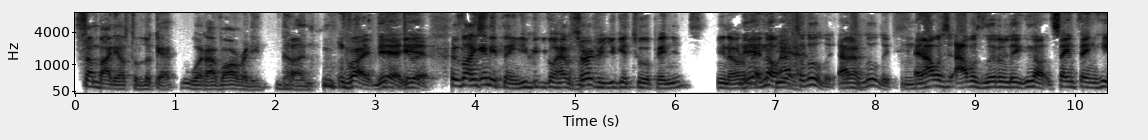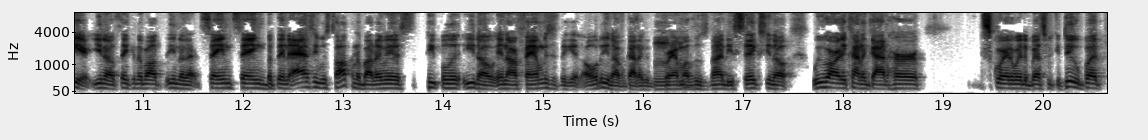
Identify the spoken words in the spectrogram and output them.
somebody else to look at what I've already done. right. Yeah. yeah. It's like anything. You, you're going to have surgery. You get two opinions. You know. yeah. I mean? No. Yeah. Absolutely. Absolutely. Yeah. Mm-hmm. And I was, I was literally, you know, same thing here. You know, thinking about, you know, that same thing. But then as he was talking about, it, I mean, it's people, you know, in our families as they get older. You know, I've got a mm-hmm. grandmother who's 96. You know, we've already kind of got her squared away the best we could do. But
